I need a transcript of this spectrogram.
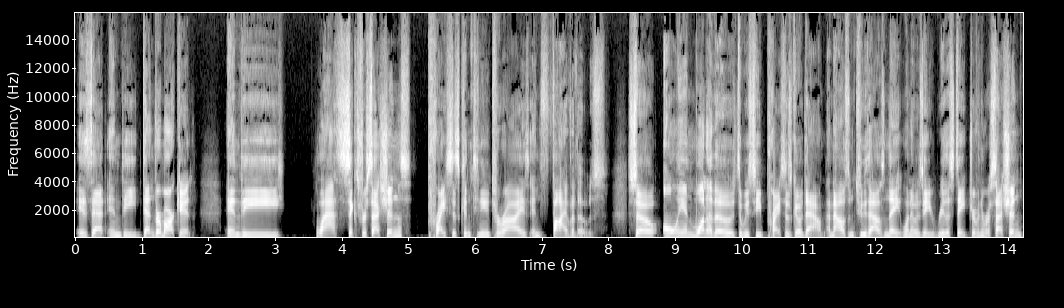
is that in the Denver market, in the last six recessions, prices continued to rise in five of those. So only in one of those did we see prices go down. And that was in 2008 when it was a real estate driven recession.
